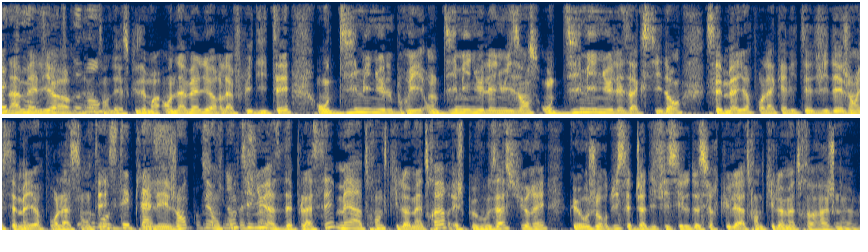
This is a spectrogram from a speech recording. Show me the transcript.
on améliore. Attendez, excusez-moi. On améliore la fluidité. On diminue le bruit. On diminue les nuisances. On diminue les accidents. C'est meilleur pour la qualité de vie des gens et c'est meilleur pour la santé. on se déplace et les gens, mais on continue à se déplacer, mais à 30 km heure. Et je peux vous assurer qu'aujourd'hui, c'est déjà difficile de circuler à 30 km heure à Genève.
